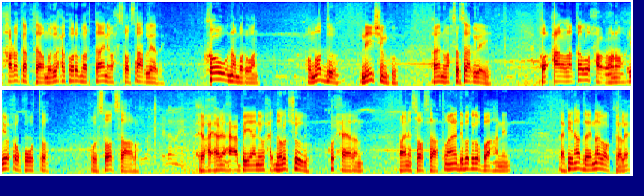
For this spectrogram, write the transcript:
waxaa kartaa waxay ka hormartaa inay wax soo saar leedahay. Kow number one ummaddu nationku waa inuu wax soo saar leeyahay oo calalaqal wuxuu cuno iyo wuxuu quuto uu soo saaro. Cabayaan wax noloshoodu ku xeeran waa inay soo saarto waa inay dibad uga baahanin laakiin hadda innagoo kale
